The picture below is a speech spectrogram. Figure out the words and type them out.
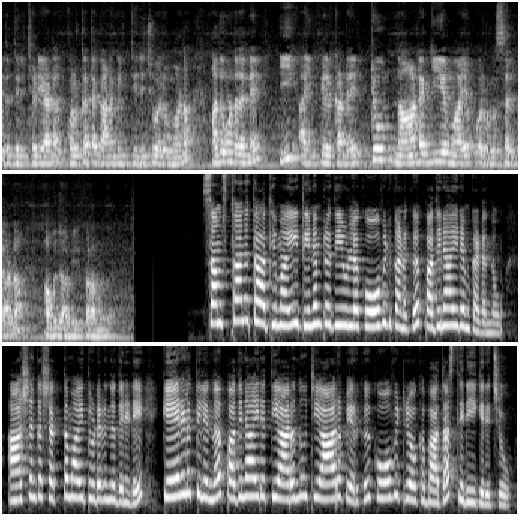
ഇത് തിരിച്ചടിയാണ്. കൊൽക്കത്തക്കാണെങ്കിൽ തിരിച്ചുവരവുമാണ് അതുകൊണ്ട് തന്നെ ഈ ഐ പി എൽ കണ്ട ഏറ്റവും നാടകീയമായ ഒരു റിസൾട്ടാണ് അബുദാബിയിൽ പറഞ്ഞത് സംസ്ഥാനത്ത് ആദ്യമായി ദിനം പ്രതിയുള്ള കോവിഡ് കണക്ക് പതിനായിരം കടന്നു. ആശങ്ക ശക്തമായി തുടരുന്നതിനിടെ കേരളത്തിൽ ഇന്ന് പതിനായിരത്തി അറുന്നൂറ്റി ആറ് പേർക്ക് കോവിഡ് രോഗബാധ സ്ഥിരീകരിച്ചു.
